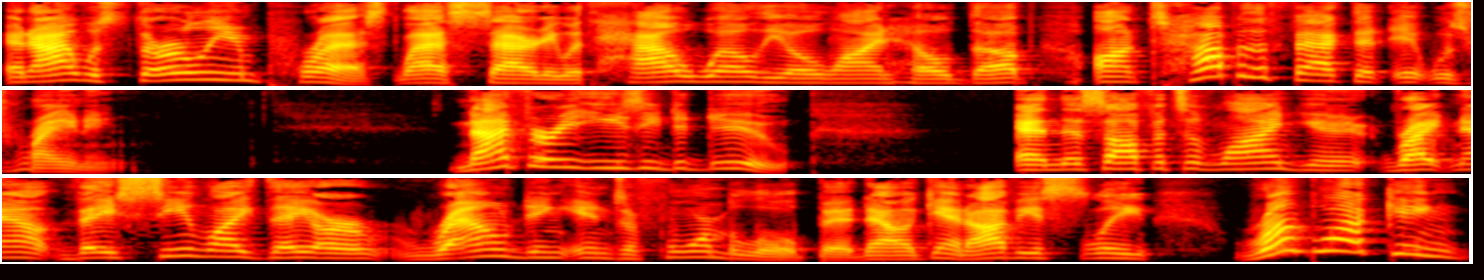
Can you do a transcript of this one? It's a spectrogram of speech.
and I was thoroughly impressed last Saturday with how well the O line held up, on top of the fact that it was raining. Not very easy to do. And this offensive line unit right now, they seem like they are rounding into form a little bit. Now, again, obviously, run blocking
